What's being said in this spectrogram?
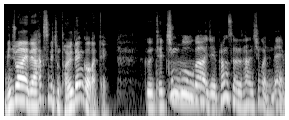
민주화에 대한 학습이 좀 덜 된 것 같아. 그 제 친구가 이제 프랑스 사는 친구가 있는데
